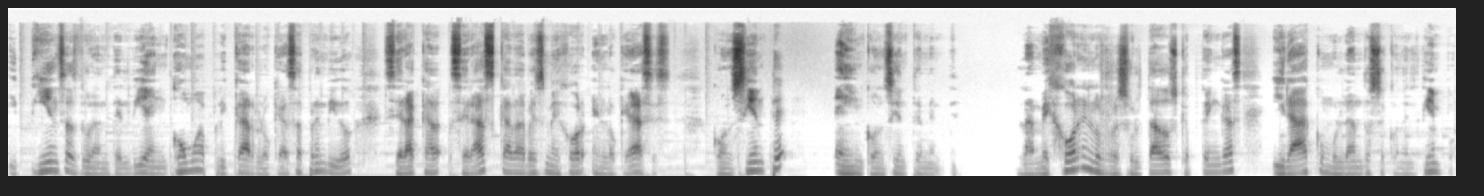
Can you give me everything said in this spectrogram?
y piensas durante el día en cómo aplicar lo que has aprendido, serás cada vez mejor en lo que haces, consciente e inconscientemente. La mejora en los resultados que obtengas irá acumulándose con el tiempo.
